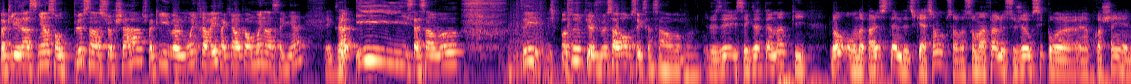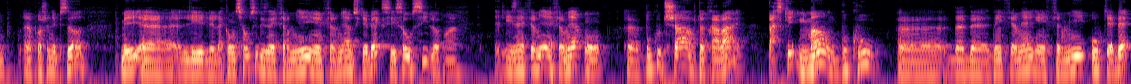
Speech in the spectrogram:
Fait que les enseignants sont plus en surcharge. Fait que là, ils veulent moins travailler. Fait qu'il y a encore moins d'enseignants. Exact. Ça s'en va. Tu sais, je suis pas sûr que je veux savoir où c'est que ça s'en va, moi. là. Je veux dire, c'est exactement. Puis là, on a parlé du système d'éducation. Ça va sûrement faire le sujet aussi pour un, un prochain, un prochain épisode. Mais euh, les- les- la condition aussi des infirmiers et infirmières du Québec, c'est ça aussi. Là. Ouais. Les infirmiers et infirmières ont euh, beaucoup de charges de travail parce qu'il manque beaucoup euh, d'infirmières et infirmiers au Québec.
